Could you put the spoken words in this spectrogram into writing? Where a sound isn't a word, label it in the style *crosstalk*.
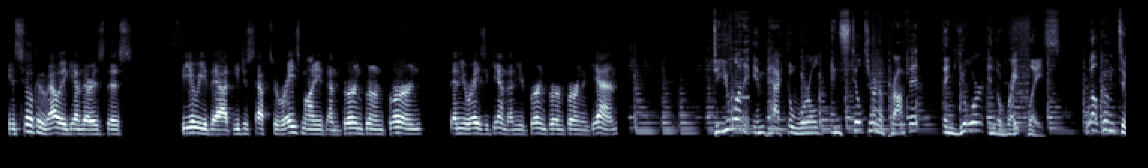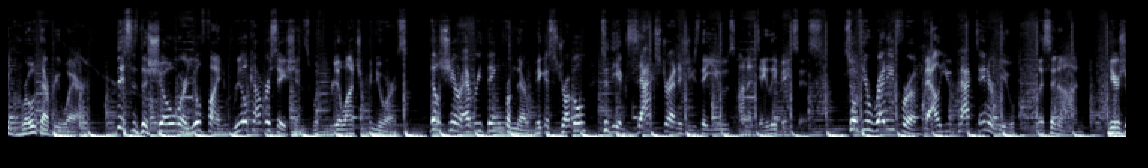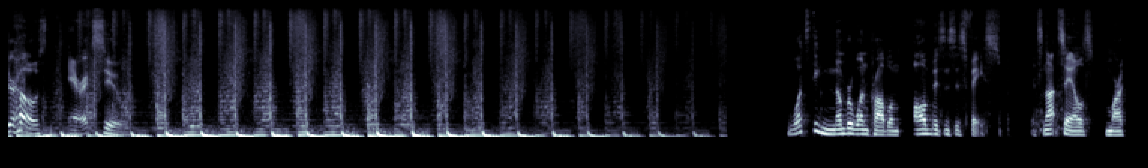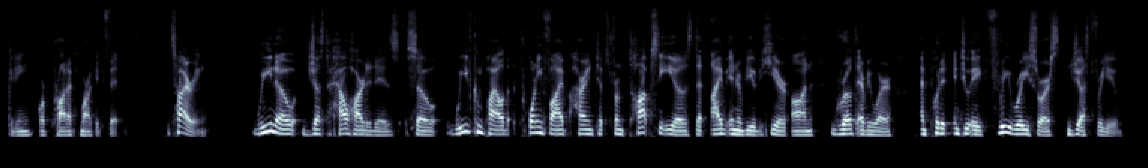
in Silicon Valley, again, there is this theory that you just have to raise money, then burn, burn, burn, then you raise again, then you burn, burn, burn again. Do you want to impact the world and still turn a profit? Then you're in the right place. Welcome to Growth Everywhere. This is the show where you'll find real conversations with real entrepreneurs. They'll share everything from their biggest struggle to the exact strategies they use on a daily basis. So if you're ready for a value packed interview, listen on. Here's your host, Eric Siu. What's the number one problem all businesses face? It's not sales, marketing, or product market fit. It's hiring. We know just how hard it is, so we've compiled 25 hiring tips from top CEOs that I've interviewed here on Growth Everywhere and put it into a free resource just for you.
